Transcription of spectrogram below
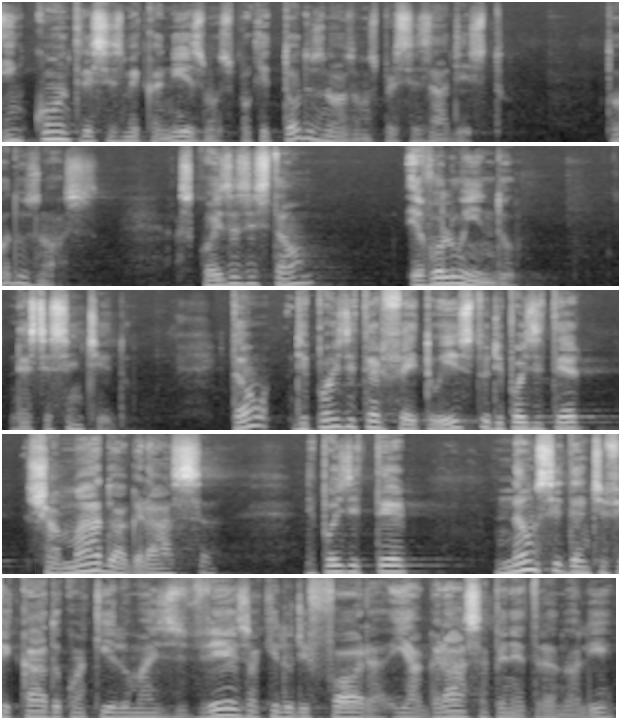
encontra esses mecanismos, porque todos nós vamos precisar disto. Todos nós. As coisas estão evoluindo neste sentido. Então, depois de ter feito isto, depois de ter chamado a graça, depois de ter não se identificado com aquilo, mas vejo aquilo de fora e a graça penetrando ali,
